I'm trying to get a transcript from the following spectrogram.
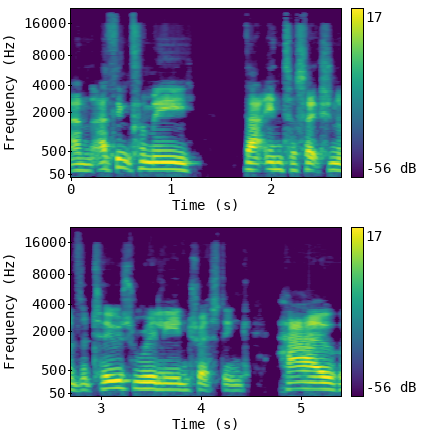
And I think for me, that intersection of the two is really interesting. How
